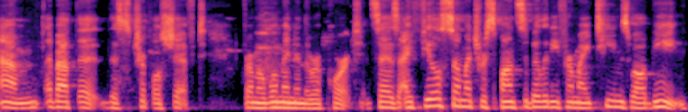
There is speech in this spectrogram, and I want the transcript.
um, about the this triple shift from a woman in the report. It says, "I feel so much responsibility for my team's well-being.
